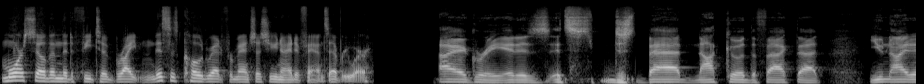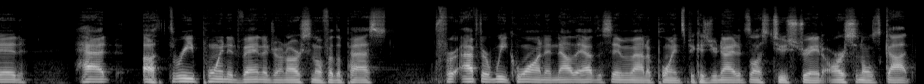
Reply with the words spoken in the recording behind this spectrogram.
more so than the defeat to Brighton. This is code red for Manchester United fans everywhere. I agree. It is it's just bad, not good the fact that United had a 3-point advantage on Arsenal for the past for after week 1 and now they have the same amount of points because United's lost two straight. Arsenal's got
